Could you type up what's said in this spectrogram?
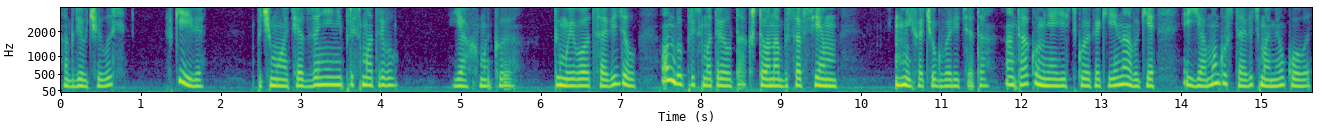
А где училась? В Киеве. Почему отец за ней не присматривал? Я хмыкаю. Ты моего отца видел? Он бы присмотрел так, что она бы совсем... Не хочу говорить это. А так у меня есть кое-какие навыки, и я могу ставить маме уколы.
